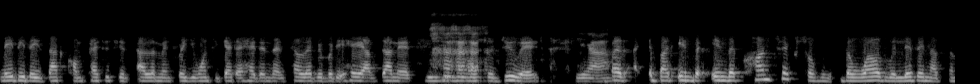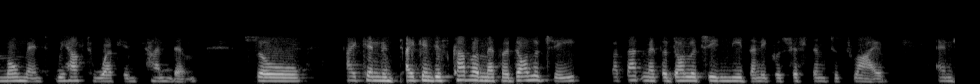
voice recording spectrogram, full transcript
Maybe there's that competitive element where you want to get ahead and then tell everybody, "Hey, I've done it. You can also do it." Yeah. But but in the in the context of the world we live in at the moment, we have to work in tandem. So I can I can discover methodology but that methodology needs an ecosystem to thrive. And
